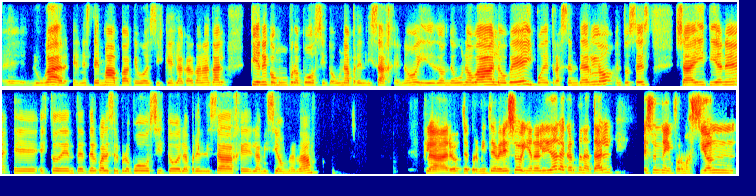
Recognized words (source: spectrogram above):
eh, lugar en este mapa que vos decís que es la carta natal, tiene como un propósito, un aprendizaje, ¿no? Y donde uno va, lo ve y puede trascenderlo, entonces ya ahí tiene eh, esto de entender cuál es el propósito, el aprendizaje, la misión, ¿verdad? Claro, te permite ver eso y en realidad la carta natal es una información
